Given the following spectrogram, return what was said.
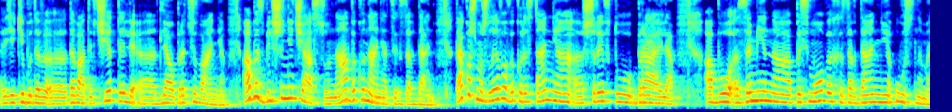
е, які буде е, давати вчитель е, для опрацювання, або збільшення часу на виконання цих завдань. Також можливо використання е, шрифту Брайля або заміна письмових завдань усними.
